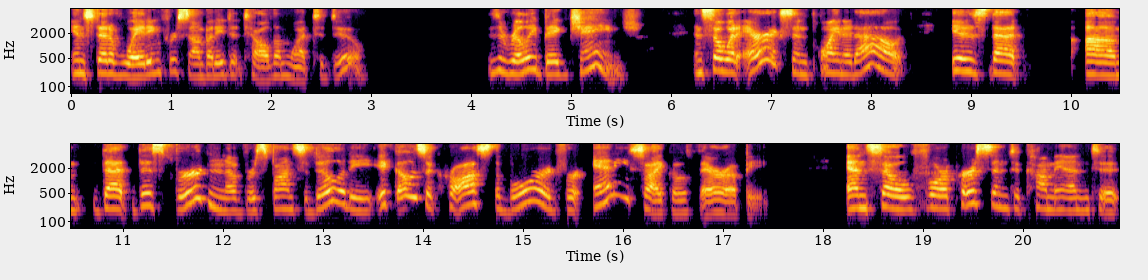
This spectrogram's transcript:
instead of waiting for somebody to tell them what to do is a really big change. And so what erickson pointed out is that um, that this burden of responsibility it goes across the board for any psychotherapy. And so for a person to come in to,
